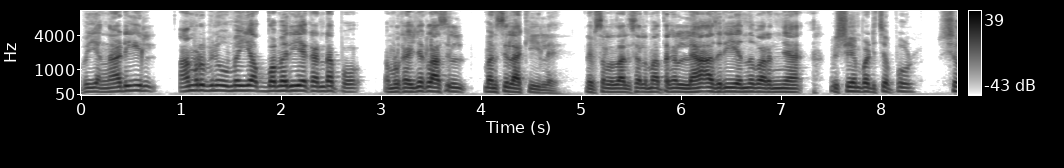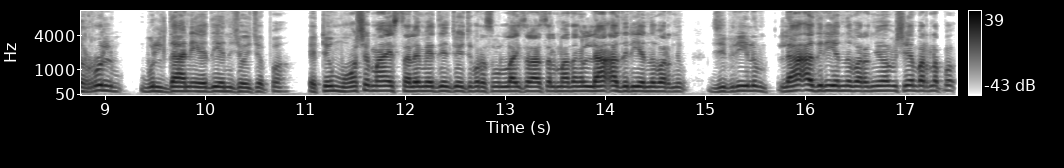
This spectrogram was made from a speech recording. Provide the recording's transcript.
അപ്പോൾ ഈ അങ്ങാടിയിൽ അമ്ര ബിൻ ഉമയ്യ അബ്ബമരിയെ കണ്ടപ്പോൾ നമ്മൾ കഴിഞ്ഞ ക്ലാസ്സിൽ മനസ്സിലാക്കിയില്ലേ? നബ്സ് അലൈഹി സ്വലമ തങ്ങൾ ലാ അതിരി എന്ന് പറഞ്ഞ വിഷയം പഠിച്ചപ്പോൾ ഷെറുൽ ബുൽദാൻ ഏത് എന്ന് ചോദിച്ചപ്പോൾ ഏറ്റവും മോശമായ സ്ഥലം ഏതെന്ന് ചോദിച്ചു ചോദിച്ചപ്പോൾ റസൂല്ലായി സ്വലാഹു വസ്ലം തങ്ങൾ ലാ അതിരി എന്ന് പറഞ്ഞു. ജിബ്രിയിലും ലാ അതിരി എന്ന് പറഞ്ഞു ആ വിഷയം പറഞ്ഞപ്പോൾ.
